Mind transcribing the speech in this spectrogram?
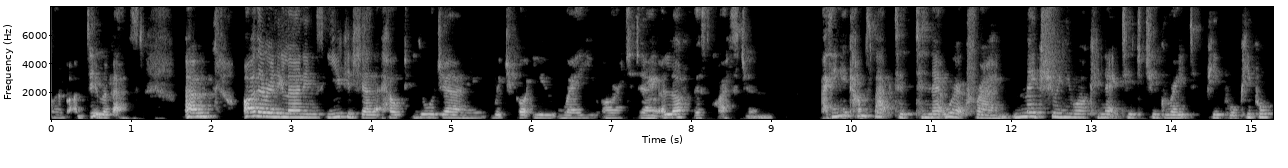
time, but I'm doing my best. Um, are there any learnings you can share that helped your journey, which got you where you are today? I love this question. I think it comes back to, to network, Fran. Make sure you are connected to great people. People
